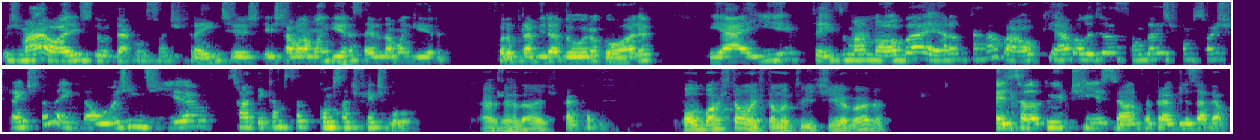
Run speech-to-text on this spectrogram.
os maiores do, da comissão de frente. Eles, eles estavam na Mangueira, saíram da Mangueira, foram para Viradouro agora. E aí fez uma nova era do carnaval, que é a valorização das comissões de frente também. Então, hoje em dia, só tem comissão, comissão de frente boa. É verdade. Paulo Barros está onde? Está no Tuiuti agora? Ele saiu da Tuiuti esse ano, foi para Vila Isabel.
